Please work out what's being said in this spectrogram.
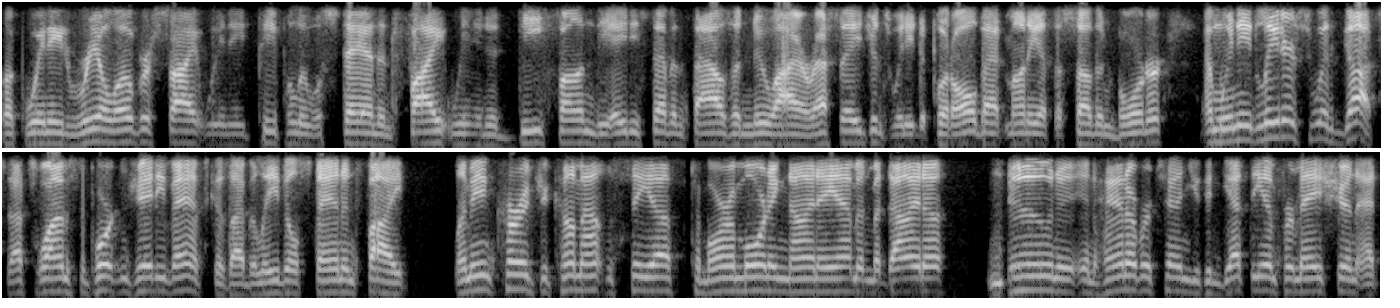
Look, we need real oversight. We need people who will stand and fight. We need to defund the 87,000 new IRS agents. We need to put all that money at the southern border. And we need leaders with guts. That's why I'm supporting J.D. Vance, because I believe he'll stand and fight. Let me encourage you, to come out and see us tomorrow morning, 9 a.m. in Medina, noon in Hanoverton. You can get the information at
